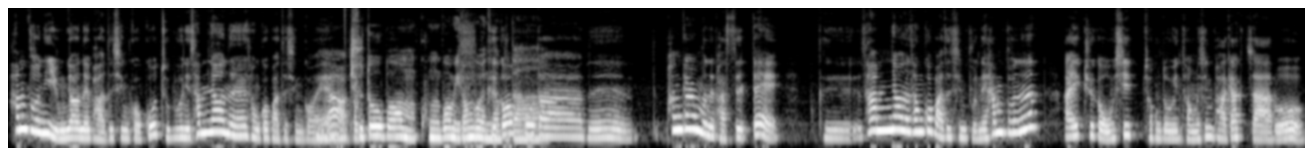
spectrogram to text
한 분이 6년을 받으신 거고 두 분이 3년을 선고 받으신 거예요. 음, 주도범, 공범 이런 거였나 보다. 그것보다는 판결문을 봤을 때 그 3년을 선고받으신 분의 한 분은 IQ가 50 정도인 정신박약자로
